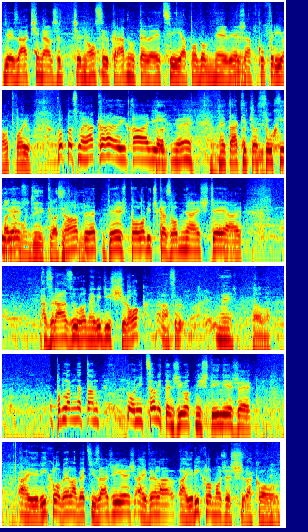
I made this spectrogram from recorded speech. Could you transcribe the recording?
kde začínal, že, že nosil kradnuté veci a podobne, vieš, a v kufri otvoril. Toto sme aká chalani, ne, ne, takýto Taký suchý, vieš. No, vieš, polovička zo mňa ešte a, a zrazu ho nevidíš rok. A, zr- ne. Áno. Podľa mňa tam, oni celý ten životný štýl je, že aj rýchlo veľa vecí zažiješ, aj, veľa, aj rýchlo môžeš ako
